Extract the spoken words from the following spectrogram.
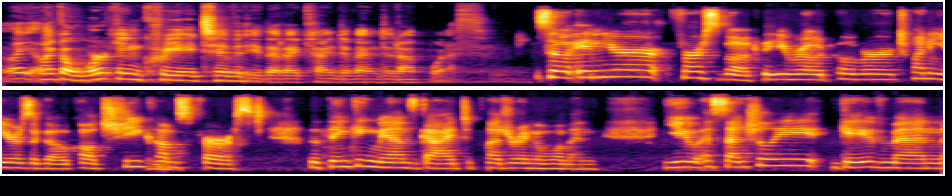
like, like a working creativity that I kind of ended up with. So, in your first book that you wrote over 20 years ago called She Comes First The Thinking Man's Guide to Pleasuring a Woman, you essentially gave men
